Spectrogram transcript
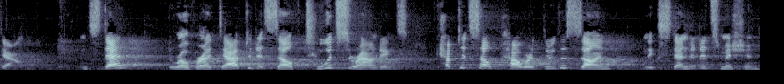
down. Instead, the rover adapted itself to its surroundings, kept itself powered through the sun, and extended its mission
